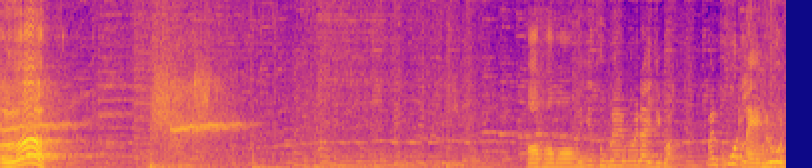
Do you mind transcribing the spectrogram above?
เออ พอพอพอไอ้เหี้ยสู้แม่งไม่ได้จริงว่ะแม่งโคตรแรงรุ่น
